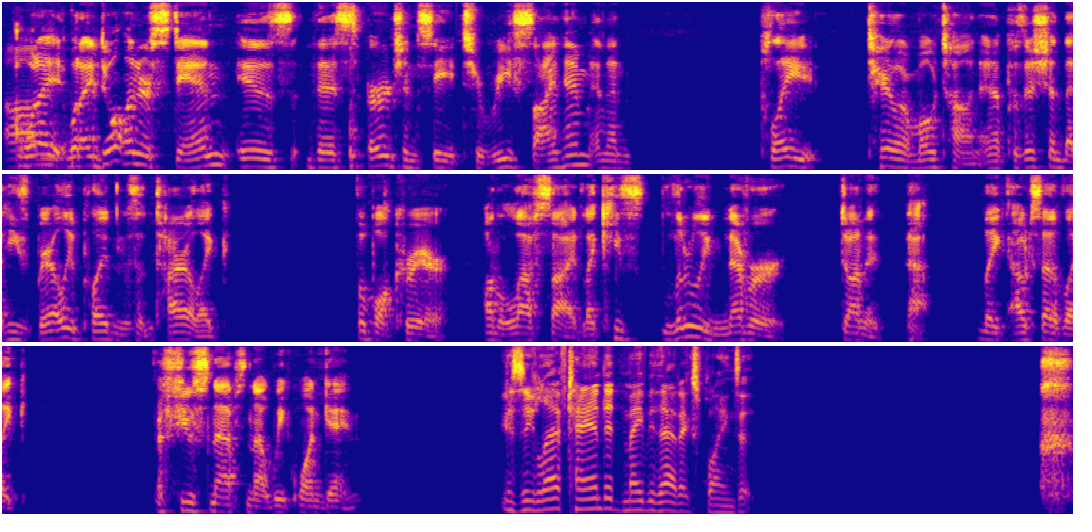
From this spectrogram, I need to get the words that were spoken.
What I Um, what I don't understand is this urgency to re-sign him and then play Taylor Moton in a position that he's barely played in his entire like football career on the left side. Like he's literally never done it that like outside of like a few snaps in that week one game. Is he left-handed? Maybe that explains it. I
